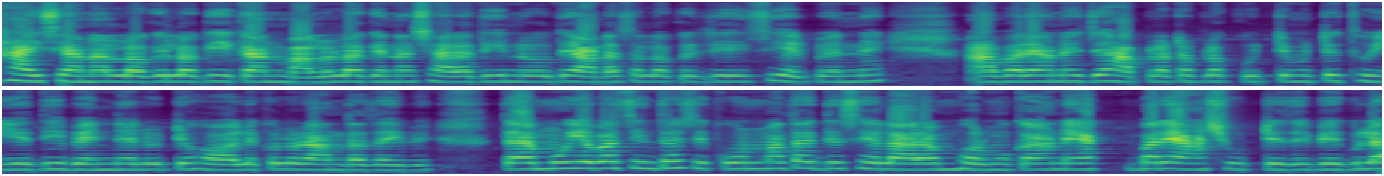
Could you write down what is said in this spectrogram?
খাইছে আনার লগে লগে কারণ ভালো লাগে না, সারাদিন রোদে আডা চালা করে দিয়েছি এর পেনে আবার এই যে হাপলা টাপলা কুটে মুটে থইয়ে দিই, বেন্নে লুটে হওয়ালে গুলো রান্দা যাইবে। তা মুই এবার চিন্তা করছি, কোন মাথায় দিয়ে সেল আরাম ভরমু, কারণ একবারে আশ উঠতে যাবে এগুলা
